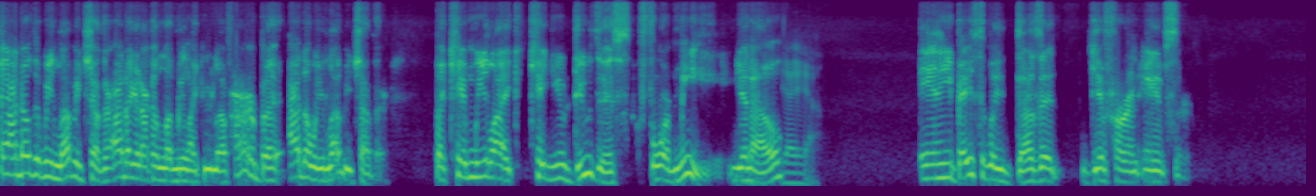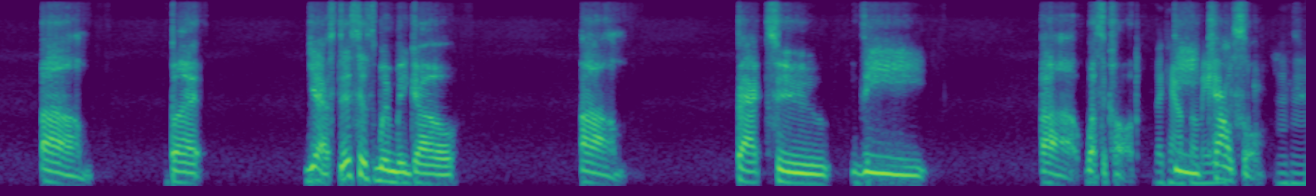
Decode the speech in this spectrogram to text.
And I know that we love each other. I know you're not gonna love me like you love her, but I know we love each other. But can we like, can you do this for me? You know? Yeah, yeah, yeah. And he basically doesn't give her an answer. Um, but yes, this is when we go um back to the uh what's it called? The council the meeting. council. hmm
